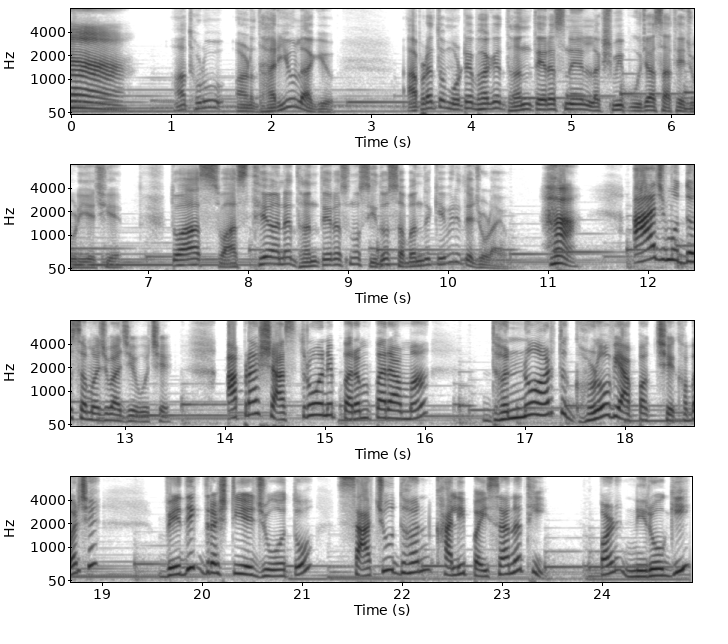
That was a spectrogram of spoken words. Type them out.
હા. હા થોડું અણધાર્યું લાગ્યું. આપણે તો મોટે ભાગે ધનતેરસને લક્ષ્મી પૂજા સાથે જોડીએ છીએ. તો આ સ્વાસ્થ્ય અને ધનતેરસનો સીધો સંબંધ કેવી રીતે જોડાયો? હા આ જ મુદ્દો સમજવા જેવો છે. આપણા શાસ્ત્રો અને પરંપરામાં ધનનો અર્થ ઘણો વ્યાપક છે ખબર છે? વૈદિક દ્રષ્ટિએ જુઓ તો સાચું ધન ખાલી પૈસા નથી પણ નિરોગી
